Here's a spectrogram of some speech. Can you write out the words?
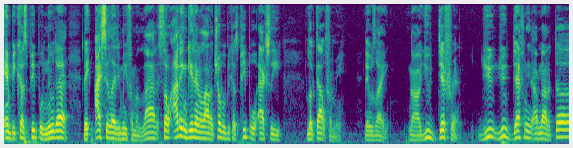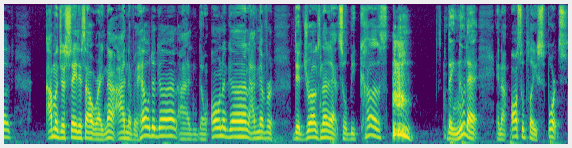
And because people knew that, they isolated me from a lot of so I didn't get in a lot of trouble because people actually looked out for me. They was like, No, you different. You you definitely I'm not a thug. I'm gonna just say this out right now. I never held a gun. I don't own a gun. I never did drugs. None of that. So because they knew that, and I also played sports,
